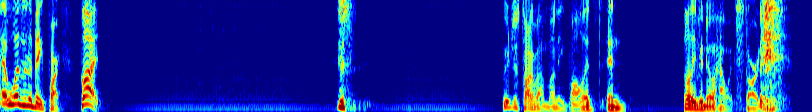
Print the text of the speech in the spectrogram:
It wasn't a big part, but just we were just talking about Moneyball, it, and I don't even know how it started.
